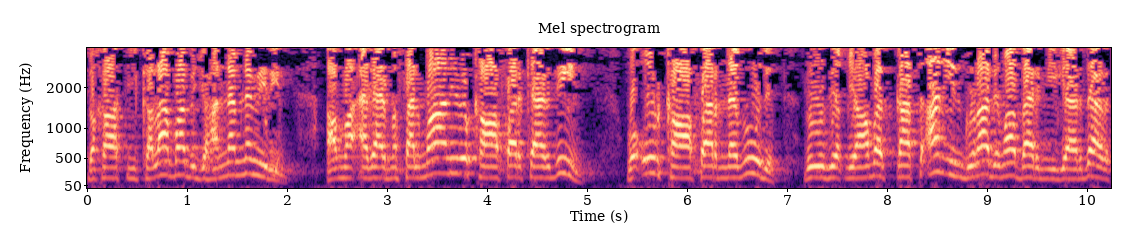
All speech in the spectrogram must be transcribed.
به خاطر کلام ما به جهنم نمیریم. اما اگر مسلمانی رو کافر کردیم و اون کافر نبود. روز قیامت قطعا این گناه به ما برمیگردد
